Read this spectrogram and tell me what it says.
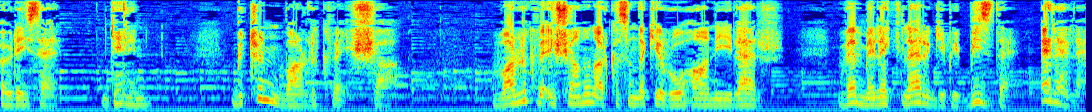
Öyleyse gelin bütün varlık ve eşya, varlık ve eşyanın arkasındaki ruhaniler ve melekler gibi biz de el ele,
